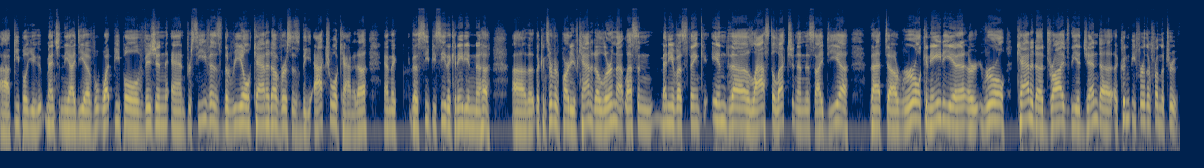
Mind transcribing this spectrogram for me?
uh, people. You mentioned the idea of what people vision and perceive as the real Canada versus the actual Canada, and the the CPC, the Canadian, uh, uh, the, the Conservative Party of Canada, learned that lesson. Many of us think in the last election, and this idea that uh, rural Canadian or rural Canada drives the agenda uh, couldn't be further from the truth.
